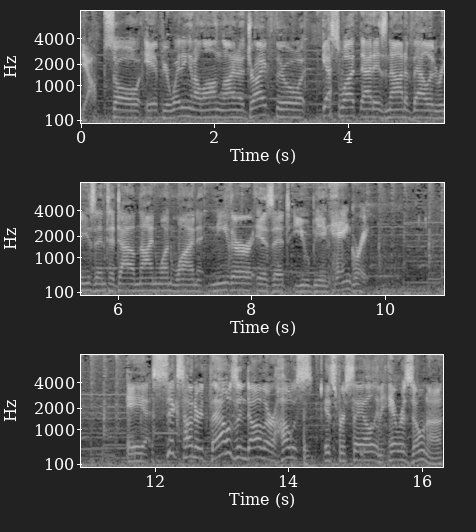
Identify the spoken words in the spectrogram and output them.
Yeah. So if you're waiting in a long line at a drive-through, guess what? That is not a valid reason to dial 911. Neither is it you being hangry. A $600,000 house is for sale in Arizona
